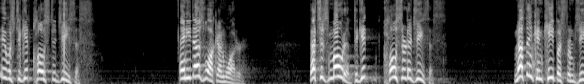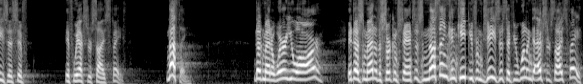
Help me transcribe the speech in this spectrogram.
It was to get close to Jesus. And he does walk on water. That's his motive, to get closer to Jesus. Nothing can keep us from Jesus if, if we exercise faith. Nothing. Doesn't matter where you are, it doesn't matter the circumstances. Nothing can keep you from Jesus if you're willing to exercise faith.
